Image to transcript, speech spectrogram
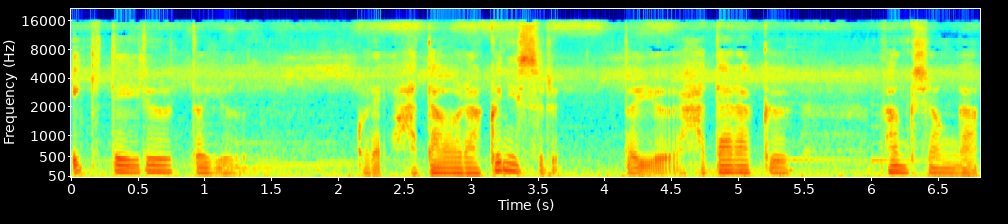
生きているというこれ旗を楽にするという働くファンクションが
